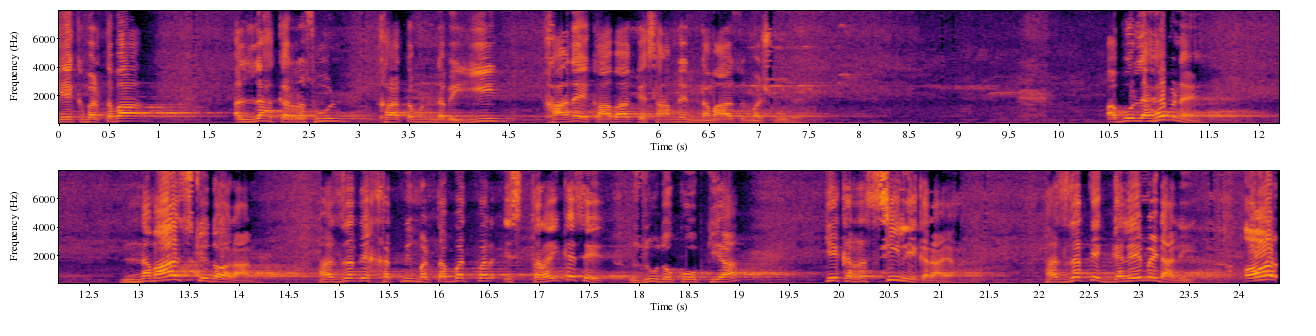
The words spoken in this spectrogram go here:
कि एक मरतबा अल्लाह का रसूल ख़ातमनबीन खान काबा के सामने नमाज़ मशगूल है। अबू लहब ने नमाज़ के दौरान हज़रत ख़त्मी मरतबत पर इस तरीके से जूद कोप किया कि एक रस्सी लेकर आया, हज़रत के गले में डाली और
